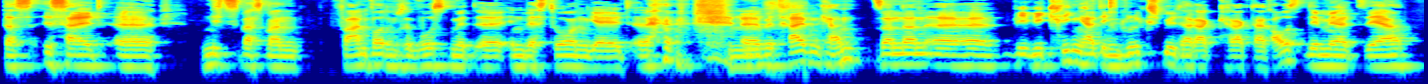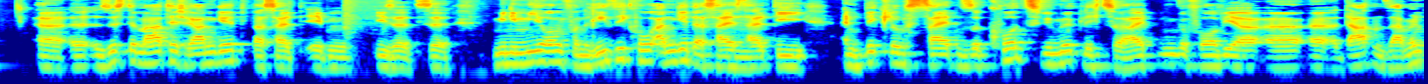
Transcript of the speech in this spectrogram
das ist halt äh, nichts, was man verantwortungsbewusst mit äh, Investorengeld äh, mhm. äh, betreiben kann, sondern äh, wir, wir kriegen halt den Glücksspielcharakter raus, indem wir halt sehr äh, äh, systematisch rangeht, was halt eben diese, diese Minimierung von Risiko angeht. Das heißt mhm. halt die Entwicklungszeiten so kurz wie möglich zu halten, bevor wir äh, äh, Daten sammeln.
